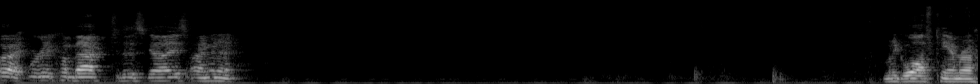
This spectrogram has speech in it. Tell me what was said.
All right, we're gonna come back to this, guys. I'm gonna I'm gonna go off camera.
